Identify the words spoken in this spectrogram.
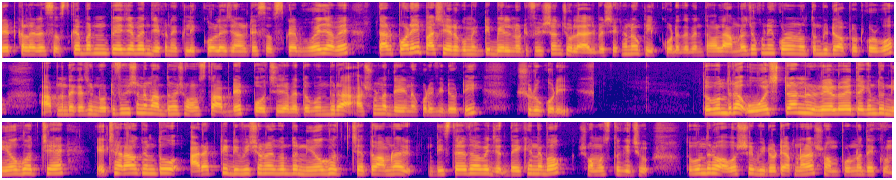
রেড কালারের সাবস্ক্রাইব বাটন পেয়ে যাবেন, যেখানে ক্লিক করলে চ্যানেলটি সাবস্ক্রাইব হয়ে যাবে। তারপরেই পাশে এরকম একটি বেল নোটিফিকেশন চলে আসবে, সেখানেও ক্লিক করে দেবেন। তাহলে আমরা যখনই কোনো নতুন ভিডিও আপলোড করব, আপনাদের কাছে নোটিফিকেশনের মাধ্যমে সমস্ত আপডেট পৌঁছে যাবে। তো বন্ধুরা, আসুন না দেরি না করে ভিডিওটি শুরু করি। তো বন্ধুরা ওয়েস্টার্ন রেলওয়েতে কিন্তু নিয়োগ হচ্ছে। এছাড়াও কিন্তু আরেকটি ডিভিশনে কিন্তু নিয়োগ হচ্ছে। তো আমরা বিস্তারিতভাবে দেখে নেব সমস্ত কিছু। তো বন্ধুরা, অবশ্যই ভিডিওটি আপনারা সম্পূর্ণ দেখুন।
